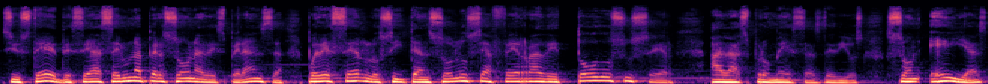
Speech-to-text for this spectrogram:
Si usted desea ser una persona de esperanza, puede serlo si tan solo se aferra de todo su ser a las promesas de Dios. Son ellas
